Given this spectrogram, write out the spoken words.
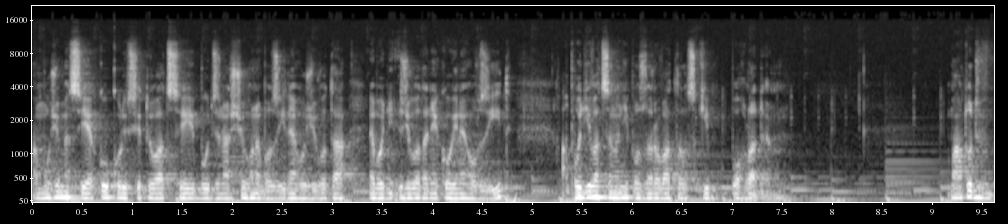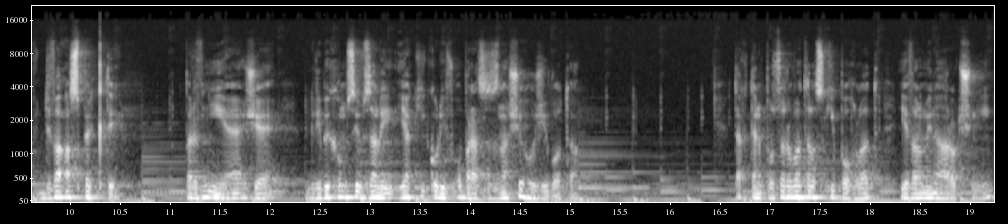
a můžeme si jakoukoliv situaci, buď z našeho nebo z jiného života, nebo z života někoho jiného vzít a podívat se na ní pozorovatelským pohledem. Má to dva aspekty. První je, že kdybychom si vzali jakýkoliv obraz z našeho života, tak ten pozorovatelský pohled je velmi náročný,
